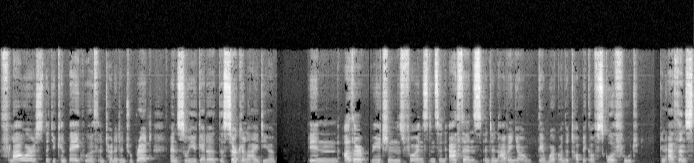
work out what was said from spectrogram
flours that you can bake with and turn it into bread. And so you get a, the circular idea. In other regions, for instance, in Athens and in Avignon, they work on the topic of school food in Athens,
